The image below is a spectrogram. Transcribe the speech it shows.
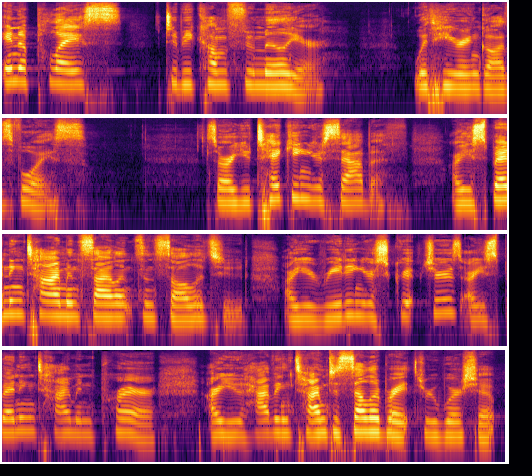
in a place to become familiar with hearing God's voice. So, are you taking your Sabbath? Are you spending time in silence and solitude? Are you reading your scriptures? Are you spending time in prayer? Are you having time to celebrate through worship?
